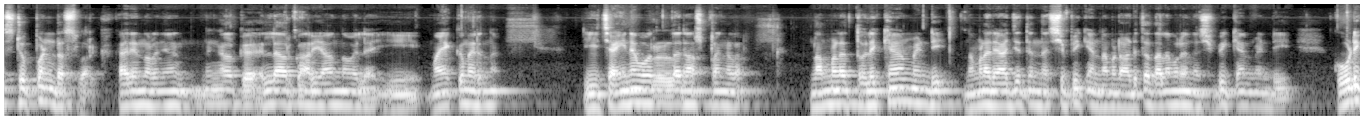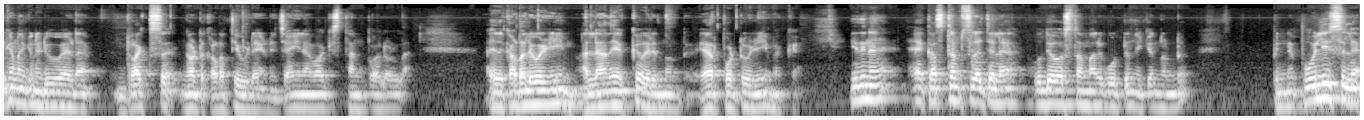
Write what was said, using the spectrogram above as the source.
സ്റ്റുപ്പൻഡസ് വർക്ക് കാര്യം എന്ന് പറഞ്ഞാൽ നിങ്ങൾക്ക് എല്ലാവർക്കും അറിയാവുന്ന പോലെ ഈ മയക്കുമരുന്ന് ഈ ചൈന പോലുള്ള രാഷ്ട്രങ്ങൾ നമ്മളെ തുലയ്ക്കാൻ വേണ്ടി നമ്മുടെ രാജ്യത്തെ നശിപ്പിക്കാൻ നമ്മുടെ അടുത്ത തലമുറയെ നശിപ്പിക്കാൻ വേണ്ടി കോടിക്കണക്കിന് രൂപയുടെ ഡ്രഗ്സ് ഇങ്ങോട്ട് കടത്തിവിടുകയാണ് ചൈന പാകിസ്ഥാൻ പോലുള്ള ഇത് കടൽ വഴിയും അല്ലാതെയൊക്കെ വരുന്നുണ്ട് എയർപോർട്ട് വഴിയുമൊക്കെ ഇതിന് കസ്റ്റംസിലെ ചില ഉദ്യോഗസ്ഥന്മാർ കൂട്ടു നിൽക്കുന്നുണ്ട്. പിന്നെ പോലീസിലെ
